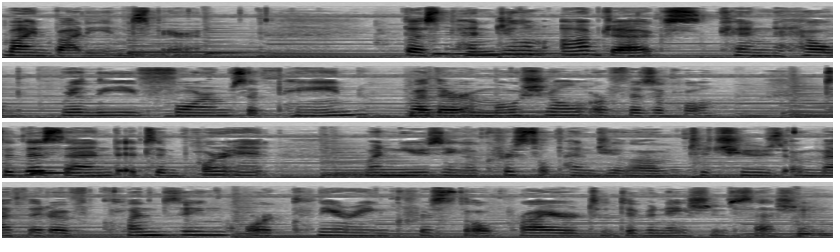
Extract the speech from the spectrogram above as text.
Mind, body, and spirit. Thus, pendulum objects can help relieve forms of pain, whether emotional or physical. To this end, it's important when using a crystal pendulum to choose a method of cleansing or clearing crystal prior to divination session,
